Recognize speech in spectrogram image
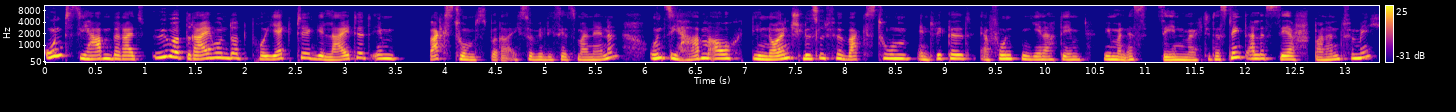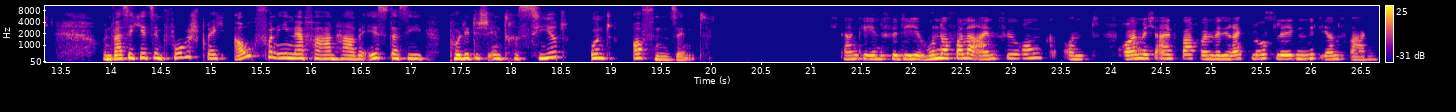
und Sie haben bereits über 300 Projekte geleitet im Wachstumsbereich, so will ich es jetzt mal nennen. Und Sie haben auch die neuen Schlüssel für Wachstum entwickelt, erfunden, je nachdem, wie man es sehen möchte. Das klingt alles sehr spannend für mich. Und was ich jetzt im Vorgespräch auch von Ihnen erfahren habe, ist, dass Sie politisch interessiert und offen sind. Ich danke Ihnen für die wundervolle Einführung und freue mich einfach, wenn wir direkt loslegen mit Ihren Fragen.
